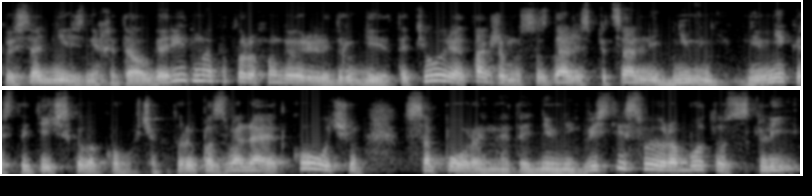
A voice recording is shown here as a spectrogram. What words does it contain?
то есть одни из них это алгоритмы, о которых мы говорили, другие это теория. Также мы создали специальный дневник, дневник эстетического коуча, который позволяет коучу с опорой на этот дневник вести свою работу с, кли,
